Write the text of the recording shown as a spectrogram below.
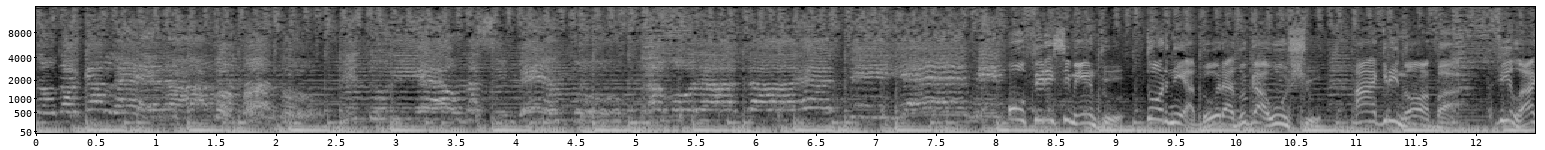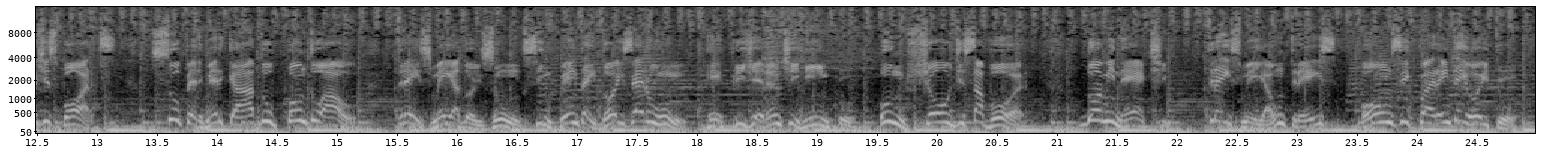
Sensação da galera. Comando Vitoriel Nascimento, namorada FM. Oferecimento: Torneadora do Gaúcho, Agrinova, Village Sports, Supermercado Pontual, 3621-5201, Refrigerante Rinco, um show de sabor. Dominete, 3613-1148.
